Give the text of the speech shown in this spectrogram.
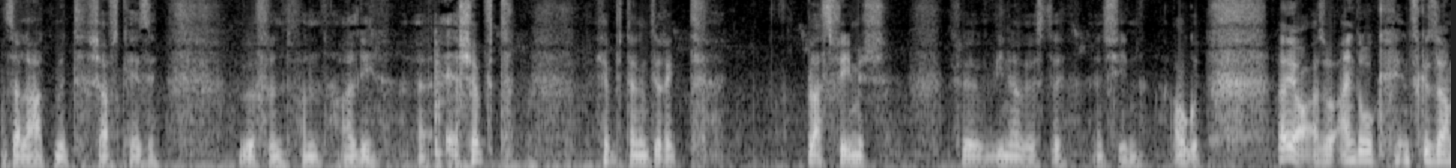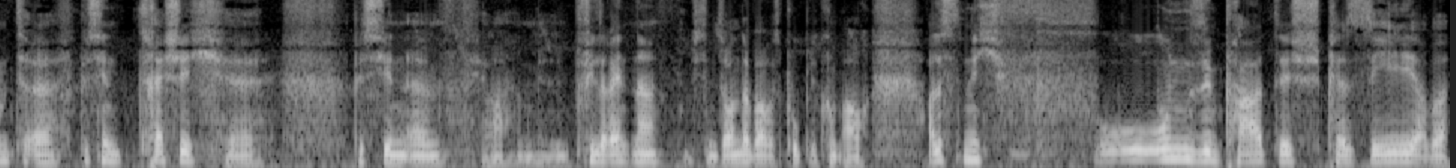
Salat mit Schafskäsewürfeln von Aldi äh, erschöpft. Ich habe mich dann direkt blasphemisch für Wiener Würste entschieden. Aber gut. Äh, ja, also Eindruck insgesamt äh, bisschen trashig, äh, bisschen ähm, ja, viele Rentner, bisschen sonderbares Publikum auch. Alles nicht unsympathisch per se, aber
